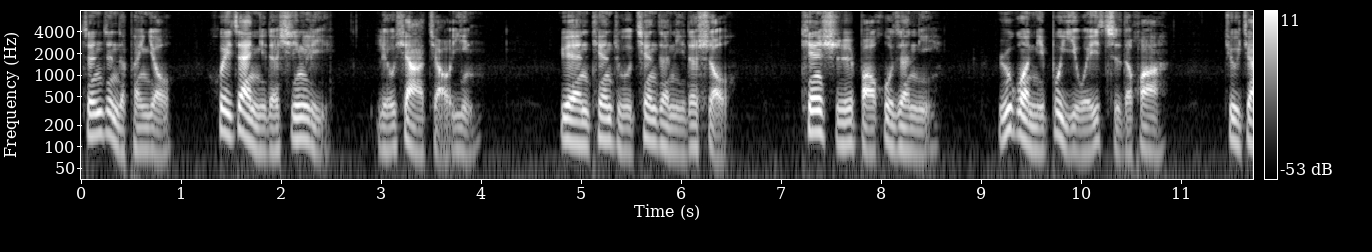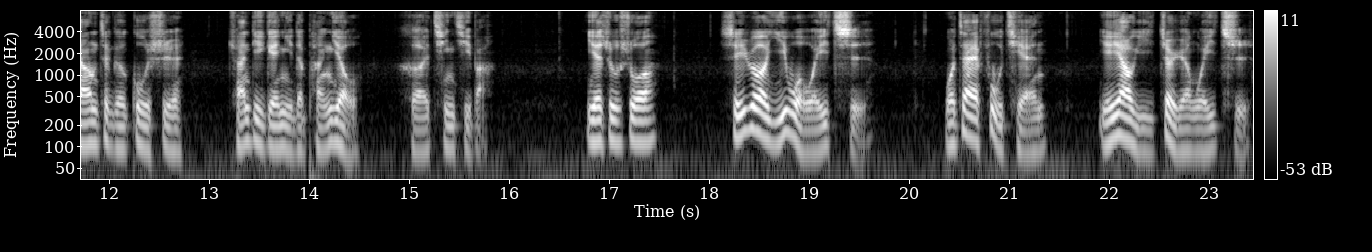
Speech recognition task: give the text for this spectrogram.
真正的朋友会在你的心里留下脚印。愿天主牵着你的手，天使保护着你。如果你不以为耻的话，就将这个故事传递给你的朋友和亲戚吧。耶稣说：“谁若以我为耻，我在父前也要以这人为耻。”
